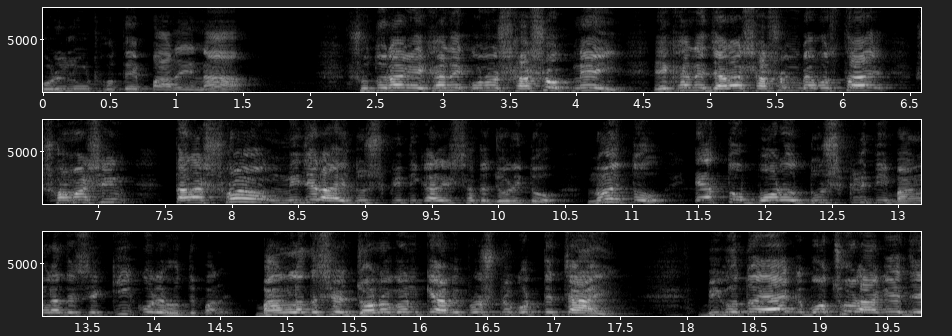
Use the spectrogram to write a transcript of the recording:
হরিলুট হতে পারে না। সুতরাং এখানে কোনো শাসক নেই। এখানে যারা শাসন ব্যবস্থায় সমাসীন তারা স্বয়ং নিজেরা এই দুষ্কৃতিকারীর সাথে জড়িত। নয়তো এত বড় দুষ্কৃতি বাংলাদেশে কি করে হতে পারে? বাংলাদেশের জনগণকে আমি প্রশ্ন করতে চাই, বিগত এক বছর আগে যে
